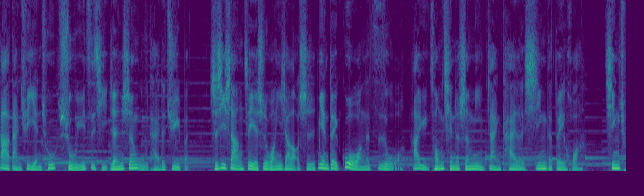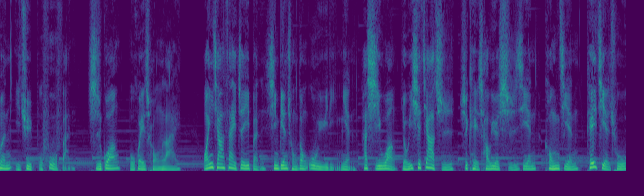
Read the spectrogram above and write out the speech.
大胆去演出属于自己人生舞台的剧本。实际上，这也是王一佳老师面对过往的自我，他与从前的生命展开了新的对话。青春一去不复返，时光不会重来。王一佳在这一本新编《虫洞物语》里面，他希望有一些价值是可以超越时间、空间，可以解除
